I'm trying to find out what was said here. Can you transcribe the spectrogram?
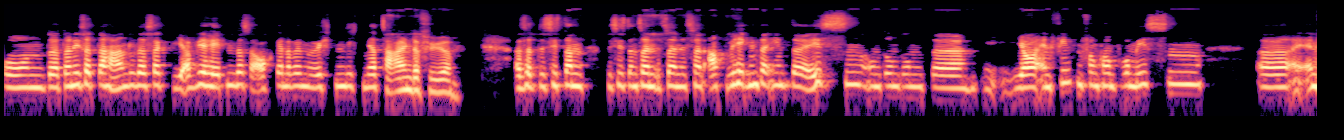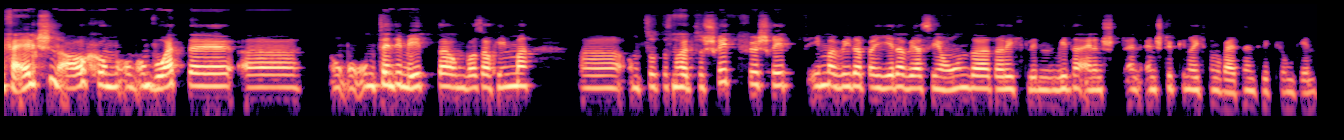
Und dann ist halt der Handel, der sagt, ja, wir hätten das auch gerne, aber wir möchten nicht mehr zahlen dafür. Also das ist dann, das ist dann so ein, so ein, so ein Abwägen der Interessen und, und, und äh, ja, ein Finden von Kompromissen, äh, ein Feilschen auch um, um, um Worte, äh, um, um, Zentimeter, um was auch immer. Äh, und so, dass man halt so Schritt für Schritt immer wieder bei jeder Version der, der Richtlinien wieder einen, ein, ein Stück in Richtung Weiterentwicklung gehen.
